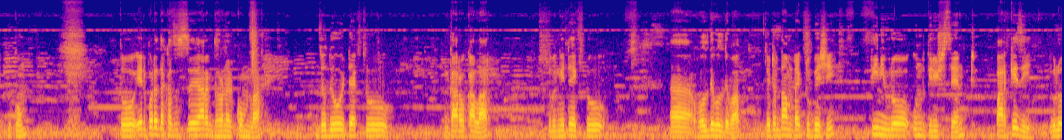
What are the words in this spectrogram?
একটু কম। তো এরপরে দেখা যাচ্ছে আরেক ধরনের কমলা। যদিও ওইটা একটু গাঢ় কালার এবং এটা একটু হলদে হলদে ভাব। তো এটার দামটা একটু বেশি, তিন ইউরো উনত্রিশ সেন্ট পার কেজি। এগুলো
